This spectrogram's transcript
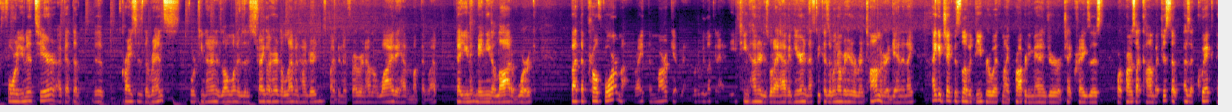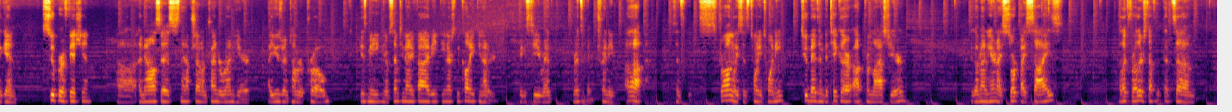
four units here. I've got the, the prices, the rents, 1400 There's all one, there's a straggler here at 1100 It's probably been there forever, and I don't know why they haven't bumped that up. That unit may need a lot of work. But the pro forma, right? The market rent. What are we looking at? 1800 is what I have in here. And that's because I went over here to Rentometer again. And I, I could check this a little bit deeper with my property manager or check Craigslist or apartments.com. But just a, as a quick, again, super efficient uh, analysis snapshot I'm trying to run here. I use Rentometer Pro. Gives me, you know, 1795, 1800. So we call it 1800. You can see rent rents have been trending up since strongly since 2020 two beds in particular up from last year. I go down here and I sort by size. I look for other stuff that's um,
